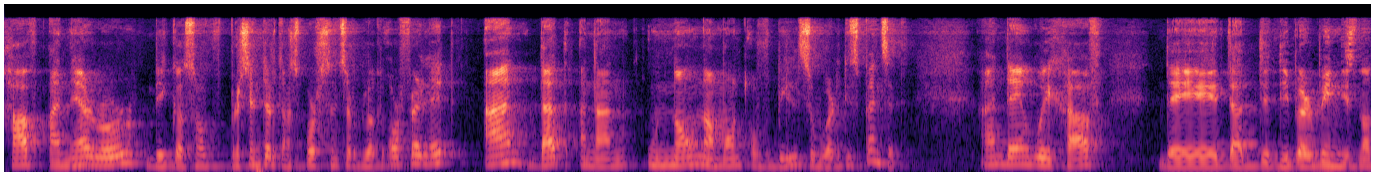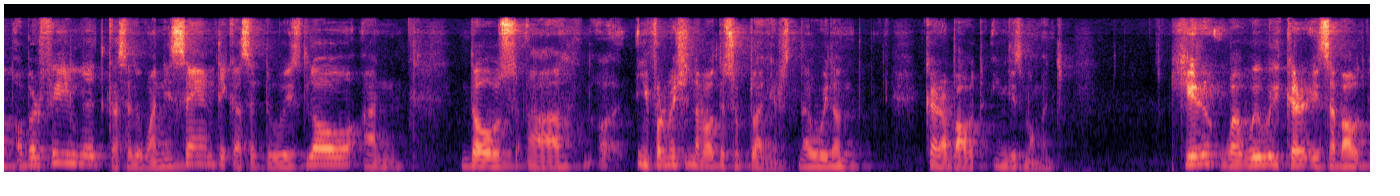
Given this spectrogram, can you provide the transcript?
have an error because of presenter transport sensor blocked or failed and that an unknown amount of bills were dispensed. And then we have the that the deeper bin is not overfilled, cassette 1 is empty, cassette 2 is low, and those uh, information about the suppliers that we don't care about in this moment. Here, what we will care is about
